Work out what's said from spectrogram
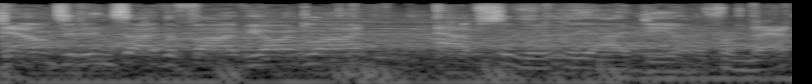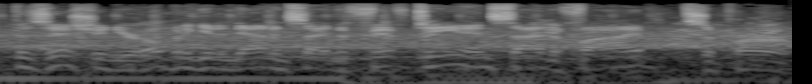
Downs it inside the five-yard line. Absolutely ideal. From that position, you're hoping to get it down inside the 15, inside the 5. Superb.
